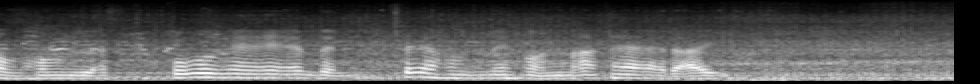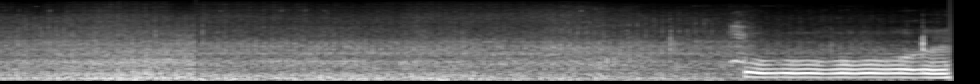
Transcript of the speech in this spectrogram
अब हम लेफ़्ट हो गए देन फिर हमने होना है राइट ओए।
